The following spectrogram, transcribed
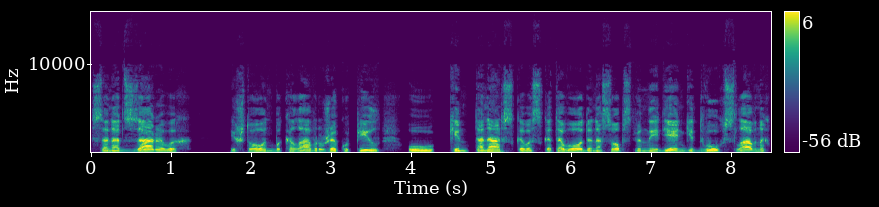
Санадзаровых, и что он, бакалавр, уже купил у кентонарского скотовода на собственные деньги двух славных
